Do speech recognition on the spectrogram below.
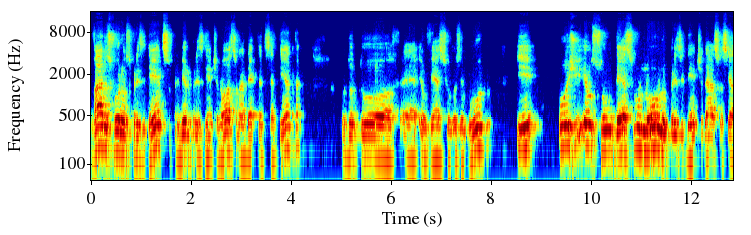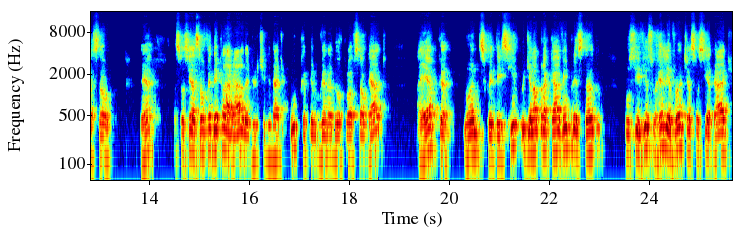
Vários foram os presidentes, o primeiro presidente nosso na década de 70, o doutor é, Elvésio Rosenburgo, e hoje eu sou o 19 presidente da associação. Né? A associação foi declarada de utilidade pública pelo governador Clóvis Salgado, à época, no ano de 55, e de lá para cá vem prestando um serviço relevante à sociedade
